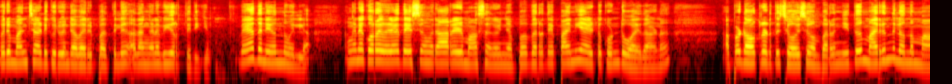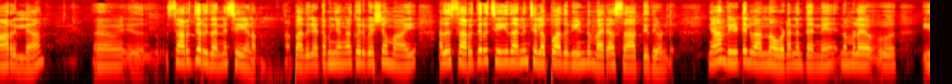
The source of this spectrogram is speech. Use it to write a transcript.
ഒരു മഞ്ചാടി കുരുവിന്റെ വരുപ്പത്തിൽ അതങ്ങനെ വീർത്തിരിക്കും. വേദനയൊന്നുമില്ല. അങ്ങനെ കുറേ ഏകദേശം ഒരു ആറേഴ് മാസം കഴിഞ്ഞപ്പോൾ വെറുതെ പനിയായിട്ട് കൊണ്ടുപോയതാണ്. അപ്പോൾ ഡോക്ടറെ അടുത്ത് ചോദിച്ചവൻ പറഞ്ഞു ഇത് മരുന്നിലൊന്നും മാറില്ല. സർജറി തന്നെ ചെയ്യണം. അപ്പോൾ അത് കേട്ടപ്പോൾ ഞങ്ങൾക്കൊരു വിഷമമായി. അത് സർജറി ചെയ്താലും ചിലപ്പോൾ അത് വീണ്ടും വരാൻ സാധ്യതയുണ്ട്. ഞാൻ വീട്ടിൽ വന്ന ഉടനെ തന്നെ നമ്മളെ ഈ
